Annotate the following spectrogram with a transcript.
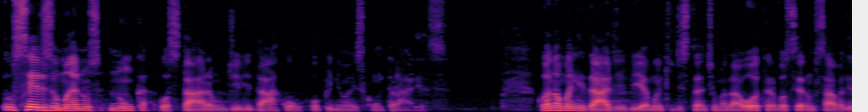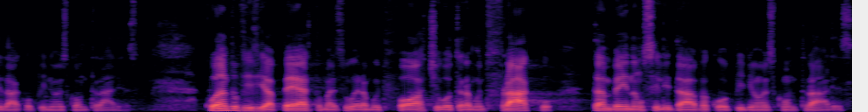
Os seres humanos nunca gostaram de lidar com opiniões contrárias. Quando a humanidade vivia muito distante uma da outra, você não precisava lidar com opiniões contrárias. Quando vivia perto, mas um era muito forte, o outro era muito fraco, também não se lidava com opiniões contrárias.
